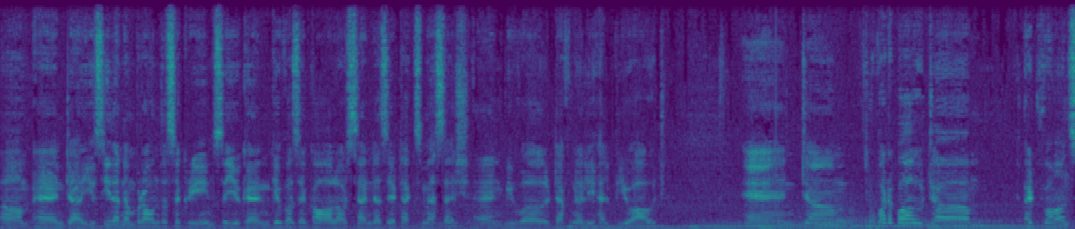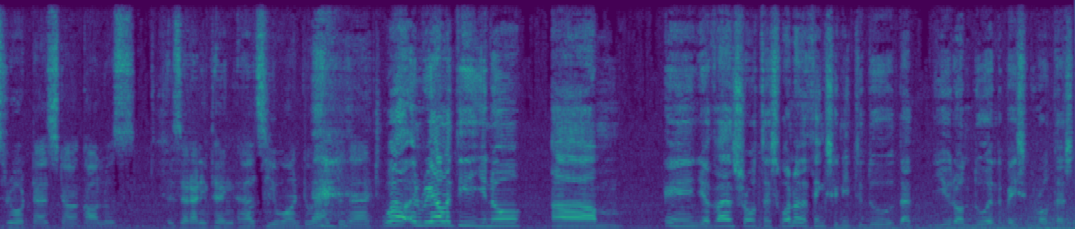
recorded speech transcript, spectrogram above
um, and uh, you see the number on the screen so you can give us a call or send us a text message and we will definitely help you out. And um, what about um, advanced road test uh, Carlos? Is there anything else you want to add to that? Well in reality you know um, in your advanced road test one of the things you need to do that you don't do in the basic road test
